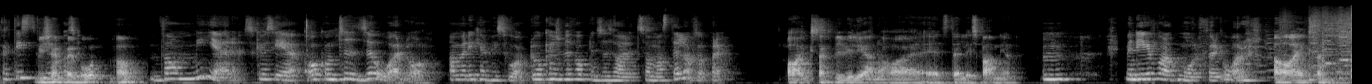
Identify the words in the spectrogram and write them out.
Faktiskt. Vi kämpar ju på. Ja. Vad mer ska vi se? Och om tio år då? Ja, men det kanske är svårt. Då kanske vi förhoppningsvis har ett sommarställe också på det. ja, exakt. Vi vill gärna ha ett ställe i Spanien. Men det är ju vårt mål för i år. Ja, exakt.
